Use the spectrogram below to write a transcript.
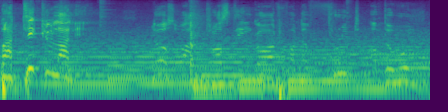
particularly those who are trusting God for the fruit of the womb.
